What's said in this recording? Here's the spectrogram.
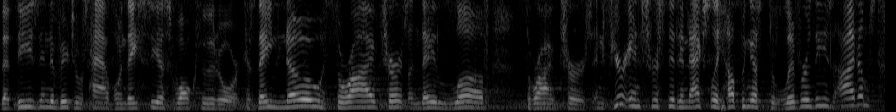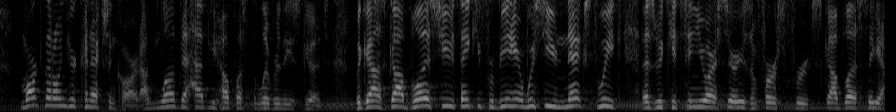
that these individuals have when they see us walk through the door because they know thrive church and they love thrive church. And if you're interested in actually helping us deliver these items mark that on your connection card. I'd love to have you help us deliver these goods. But guys god bless you. Thank you for being here. We see you next week as we continue our series on first fruits. God bless. See ya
